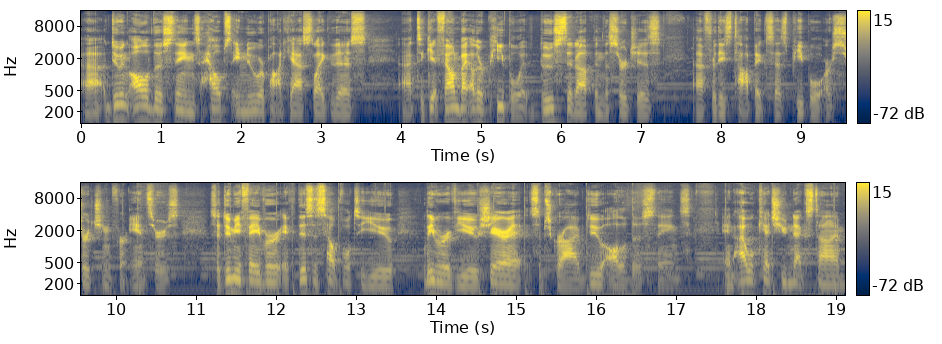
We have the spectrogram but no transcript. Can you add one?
Uh, doing all of those things helps a newer podcast like this uh, to get found by other people. It boosts it up in the searches uh, for these topics as people are searching for answers. So, do me a favor if this is helpful to you, leave a review, share it, subscribe, do all of those things. And I will catch you next time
